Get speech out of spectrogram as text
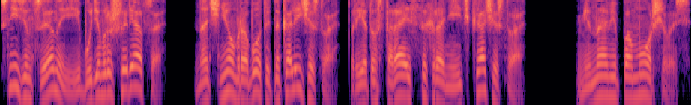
снизим цены и будем расширяться. Начнем работать на количество, при этом стараясь сохранить качество. Минами поморщилась.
